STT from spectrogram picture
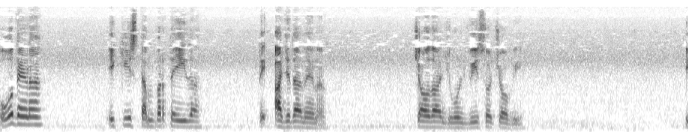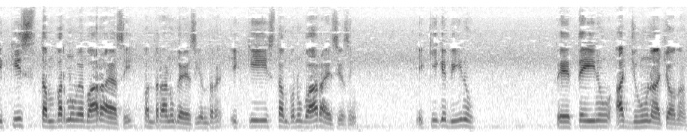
ਉਹ ਦੇਣਾ 21 ਸਤੰਬਰ 23 ਦਾ ਤੇ ਅੱਜ ਦਾ ਦੇਣਾ 14 ਜੂਨ 2024 21 ਸਤੰਬਰ ਨੂੰ ਮੈਂ ਬਾਹਰ ਆਇਆ ਸੀ 15 ਨੂੰ ਗਏ ਸੀ ਅੰਦਰ। 21 ਸਤੰਬਰ ਨੂੰ ਬਾਹਰ ਆਏ ਸੀ ਅਸੀਂ। 21 ਕੇ 20 ਨੂੰ ਤੇ 23 ਨੂੰ ਅੱਜ ਜੂਨ ਆ 14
